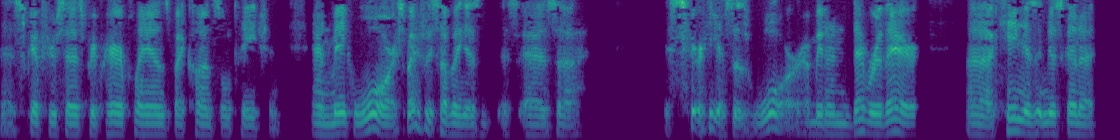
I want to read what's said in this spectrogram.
As scripture says, prepare plans by consultation and make war, especially something as as, as, uh, as serious as war. I mean, an endeavor there. Uh, king isn't just going to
